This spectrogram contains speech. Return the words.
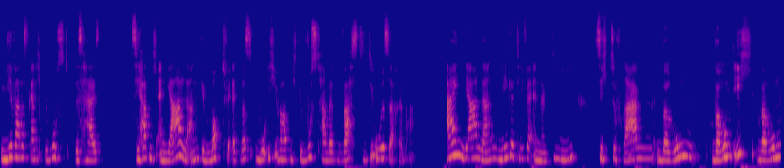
mir war das gar nicht bewusst. Das heißt, sie hat mich ein Jahr lang gemobbt für etwas, wo ich überhaupt nicht gewusst habe, was die Ursache war ein Jahr lang negative Energie, sich zu fragen, warum, warum ich, warum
